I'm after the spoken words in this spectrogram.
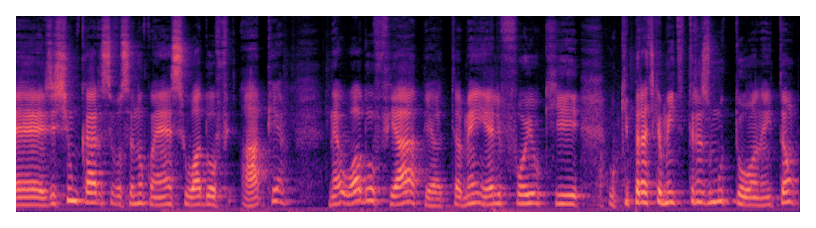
É, existia um cara, se você não conhece, o Adolf Appia, né? O Adolf Appia também ele foi o que, o que praticamente transmutou. Né? Então,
